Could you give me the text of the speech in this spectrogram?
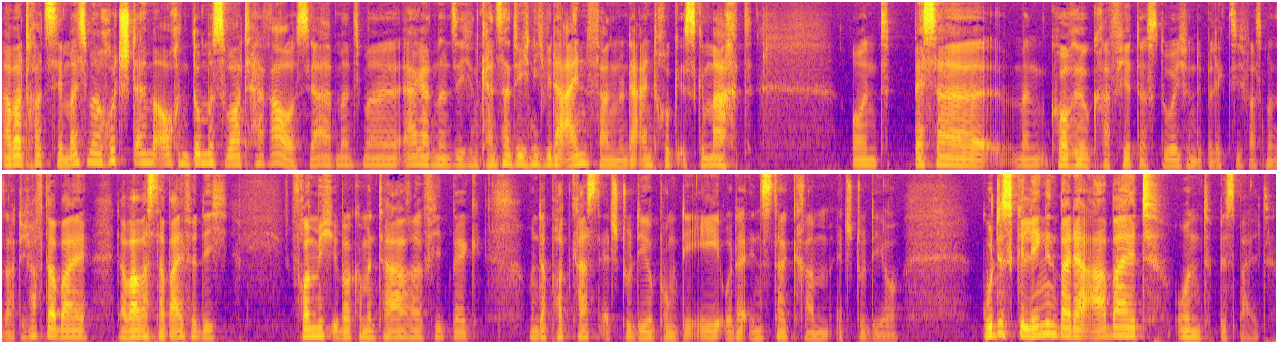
Aber trotzdem, manchmal rutscht einem auch ein dummes Wort heraus. Ja, manchmal ärgert man sich und kann es natürlich nicht wieder einfangen und der Eindruck ist gemacht. Und besser, man choreografiert das durch und überlegt sich, was man sagt. Ich hoffe dabei, da war was dabei für dich. Ich freue mich über Kommentare, Feedback unter podcast.studio.de oder Instagram.studio. Gutes Gelingen bei der Arbeit und bis bald.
